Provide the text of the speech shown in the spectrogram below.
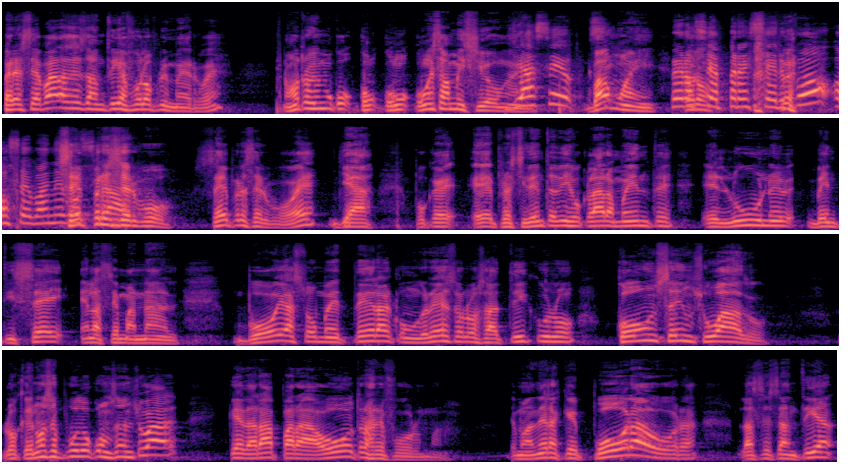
Preservar la cesantía fue lo primero, ¿eh? Nosotros fuimos con, esa misión. Ya se, Vamos ahí. Pero, ¿se preservó o se va a negociar? Se preservó, se preservó, ¿eh? Ya. Porque el presidente dijo claramente el lunes 26 en la semanal, voy a someter al Congreso los artículos consensuados. Lo que no se pudo consensuar quedará para otra reforma. De manera que por ahora la cesantía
